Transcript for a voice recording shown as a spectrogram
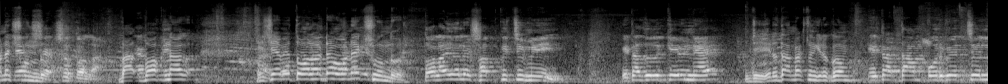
অনেক সুন্দর। একশো তলা। বকনা হিসেবে তলাটা অনেক সুন্দর। তলাই হলো সবকিছু মেইন এটা যদি কেউ নেয় জি এটা দাম রাখছেন কীরকম? এটার দাম পড়বে ছিল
